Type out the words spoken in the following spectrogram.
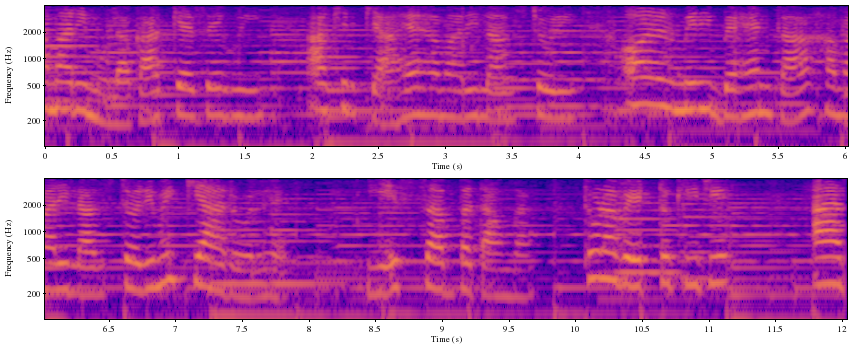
हमारी मुलाकात कैसे हुई? आखिर क्या है हमारी लव स्टोरी और मेरी बहन का हमारी लव स्टोरी में क्या रोल है? ये सब बताऊँगा। थोड़ा वेट तो कीजिए। आज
